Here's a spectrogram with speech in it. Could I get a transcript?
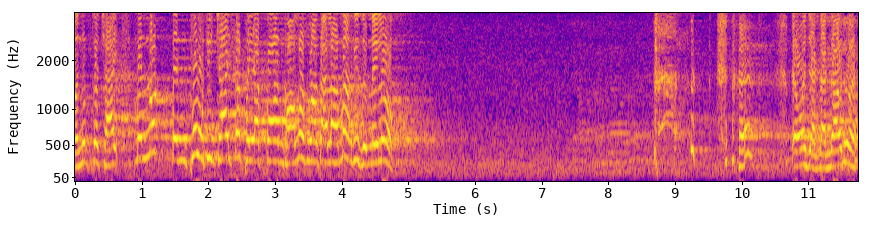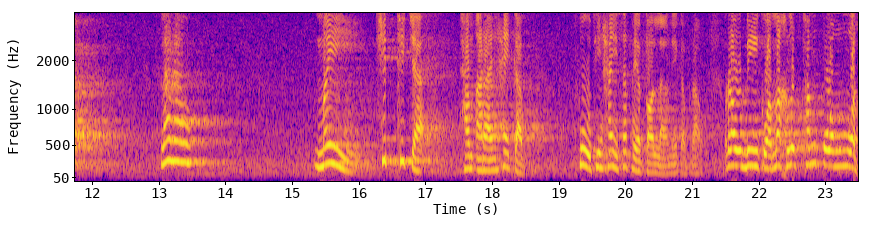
มนุษย์ก็ใช้ มนุษย์เป็นผู้ที่ใช้ทรัพยากรของลอสวาตาลามากที่สุดในโลก เอามาจากต่างดาวด้วย แล้วเราไม่คิดที่จะ ทำอะไรให้กับผู้ที่ให้ทรัพยากรเหล่านี้กับเรา เราดีกว่ามัคลุกทั้งปวงหมด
